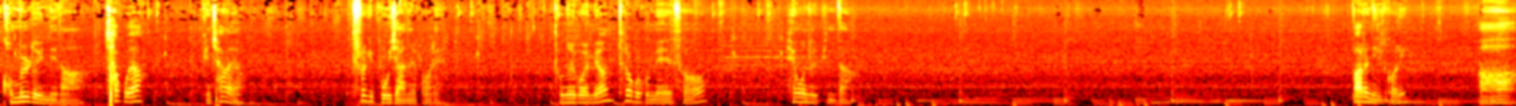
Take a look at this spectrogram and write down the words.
건물도 있네, 나. 차고야? 괜찮아요. 트럭이 보이지 않을 거래. 돈을 벌면 트럭을 구매해서 행운을 빈다. 빠른 일거리? 아.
